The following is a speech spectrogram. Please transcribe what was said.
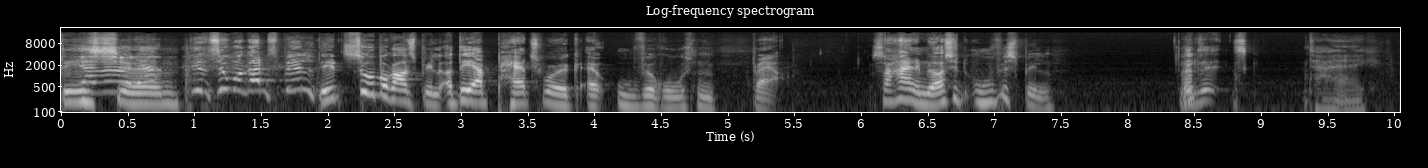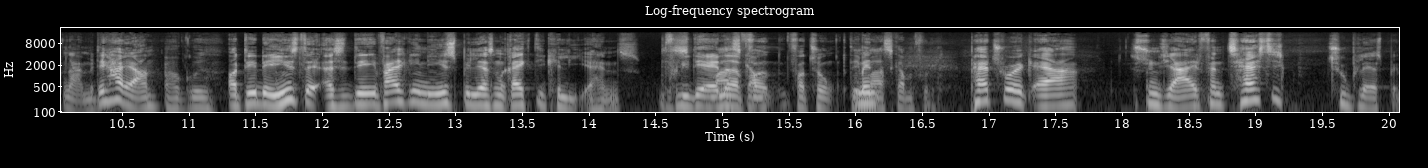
Edition. Det er et super godt spil! Det er et super godt spil, og det er Patchwork af Uwe Rosenberg. Så har jeg nemlig også et Uwe-spil. Ikke? det, det har jeg ikke. Nej, men det har jeg. Åh, oh, Gud. Og det er det eneste, altså det er faktisk en eneste spil, jeg sådan rigtig kan lide af hans. Fordi det andet er for, for tungt. Det er men meget skamfuldt. Patchwork er, synes jeg, et fantastisk two-player-spil.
